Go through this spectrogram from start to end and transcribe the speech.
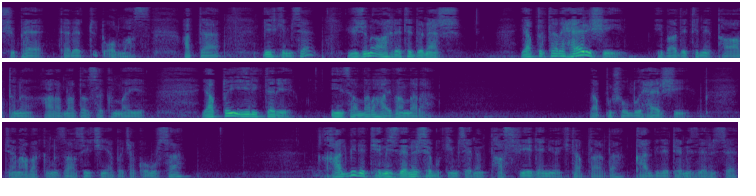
şüphe, tereddüt olmaz. Hatta bir kimse yüzünü ahirete döner. Yaptıkları her şeyi, ibadetini, taatını, haramlardan sakınmayı, yaptığı iyilikleri, insanlara, hayvanlara, yapmış olduğu her şeyi Cenab-ı Hakk'ın rızası için yapacak olursa, kalbi de temizlenirse bu kimsenin tasfiye deniyor kitaplarda. Kalbi de temizlenirse,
